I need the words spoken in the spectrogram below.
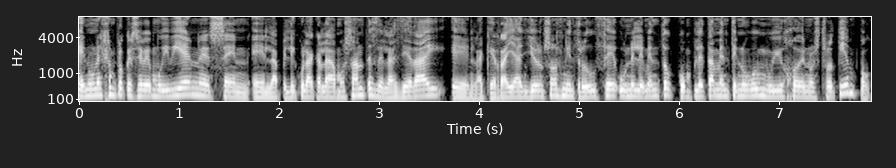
En un ejemplo que se ve muy bien es en, la película que hablábamos antes, de las Jedi, en la que Ryan Johnson introduce un elemento completamente nuevo y muy hijo de nuestro tiempo.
